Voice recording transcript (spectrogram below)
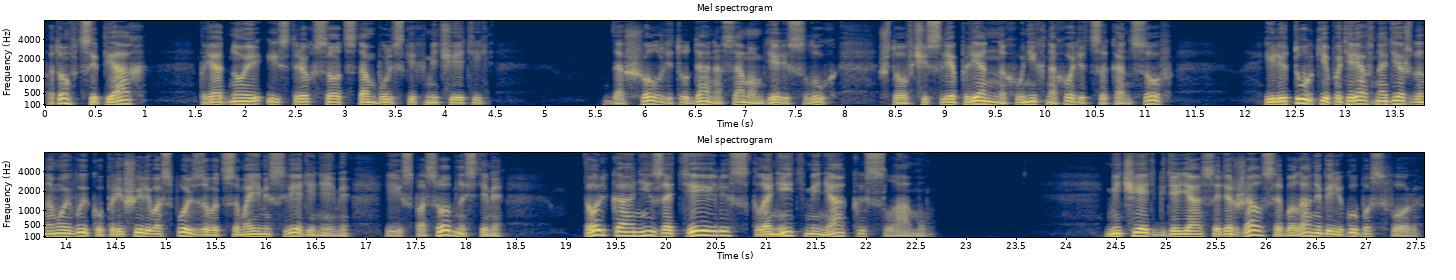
потом в цепях при одной из трехсот стамбульских мечетей. Дошел ли туда на самом деле слух, что в числе пленных у них находится концов — или турки, потеряв надежду на мой выкуп, решили воспользоваться моими сведениями и способностями, только они затеяли склонить меня к исламу. Мечеть, где я содержался, была на берегу Босфора.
